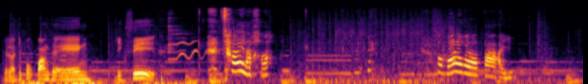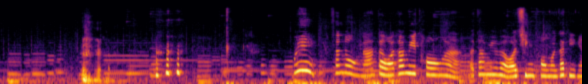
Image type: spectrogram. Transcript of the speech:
เดี๋ยวเราจะปกป้องเธอเอง คิกซี่ ใช่เหรอคะเพราะว่าทำไมเราตาย วิสนุกนะ แต่ว่าถ้ามีธงอะ ถ้ามีแบบว่าชิงธงมันก็ดีไง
